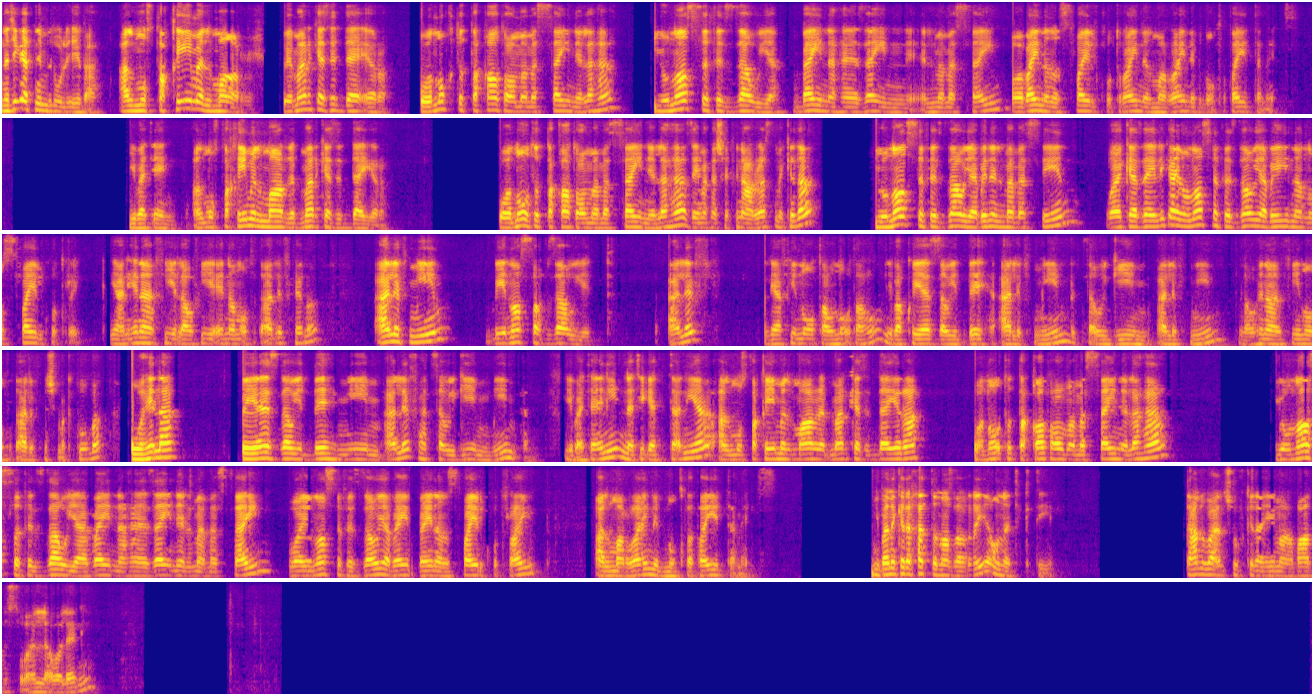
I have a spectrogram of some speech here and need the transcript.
نتيجة اتنين بتقول إيه بقى؟ المستقيم المار بمركز الدائرة ونقطة تقاطع ممسين لها ينصف الزاوية بين هذين الممسين وبين نصفي القطرين المرين بنقطتي التماس. يبقى تاني المستقيم المار بمركز الدايرة ونقطة تقاطع ممسين لها زي ما إحنا شايفين على الرسم كده ينصف الزاوية بين الممسين وكذلك ينصف الزاوية بين نصفي القطرين. يعني هنا في لو في هنا نقطة أ هنا أ م بينصف زاوية أ اللي هي في نقطة ونقطة أهو. يبقى قياس زاوية ب أ م بتساوي ج أ م لو هنا في نقطة أ مش مكتوبة. وهنا قياس زاوية ب م أ هتساوي ج م أ يبقى تاني النتيجة الثانية المستقيم المار بمركز الدايرة ونقطة تقاطع ممسين لها. ينصف الزاوية بين هذين الممسين وينصف الزاوية بين بين نصفي القطرين المرين بنقطتي التماس. يبقى أنا كده خدت نظرية ونتيجتين. تعالوا بقى نشوف كده إيه مع بعض السؤال الأولاني.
